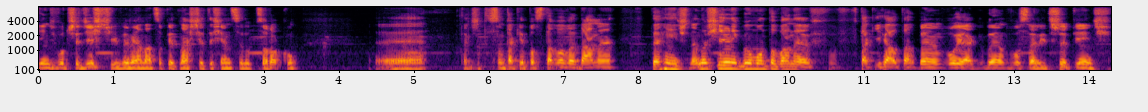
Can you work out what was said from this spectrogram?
5W30, wymiana co 15 tysięcy lub co roku. Eee, także to są takie podstawowe dane techniczne. No silnik był montowany w, w takich autach BMW jak BMW serii 3, 5,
